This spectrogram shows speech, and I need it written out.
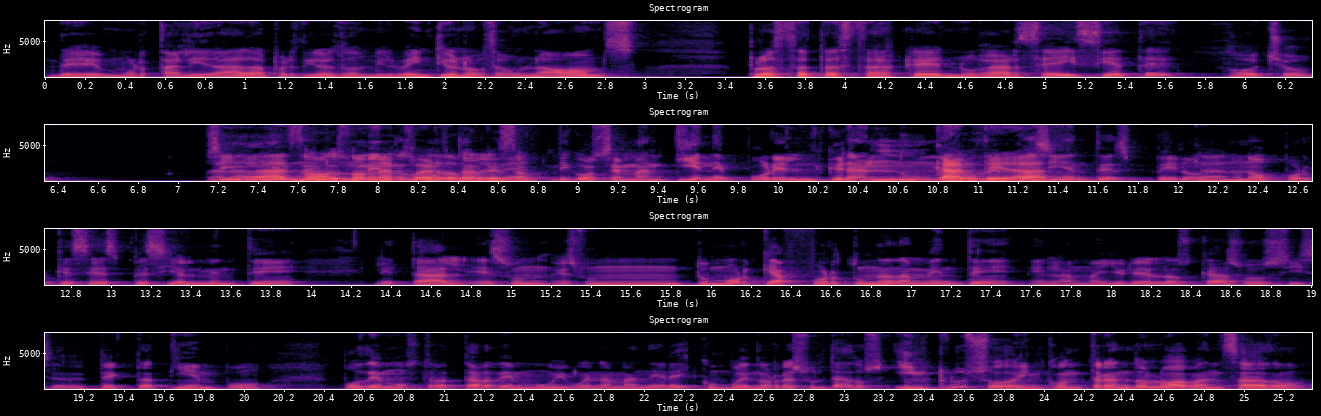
de mortalidad a partir del 2021, según la OMS, próstata está que en lugar 6, 7, 8. Sí, Ah, es de no- los no me menos mortales. bien. Digo, se mantiene por el gran número de pacientes, pero Claro. no porque sea especialmente letal. Es un, es un tumor que afortunadamente, en la mayoría de los casos, si se detecta a tiempo, podemos tratar de muy buena manera y con buenos resultados. Incluso encontrándolo avanzado,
